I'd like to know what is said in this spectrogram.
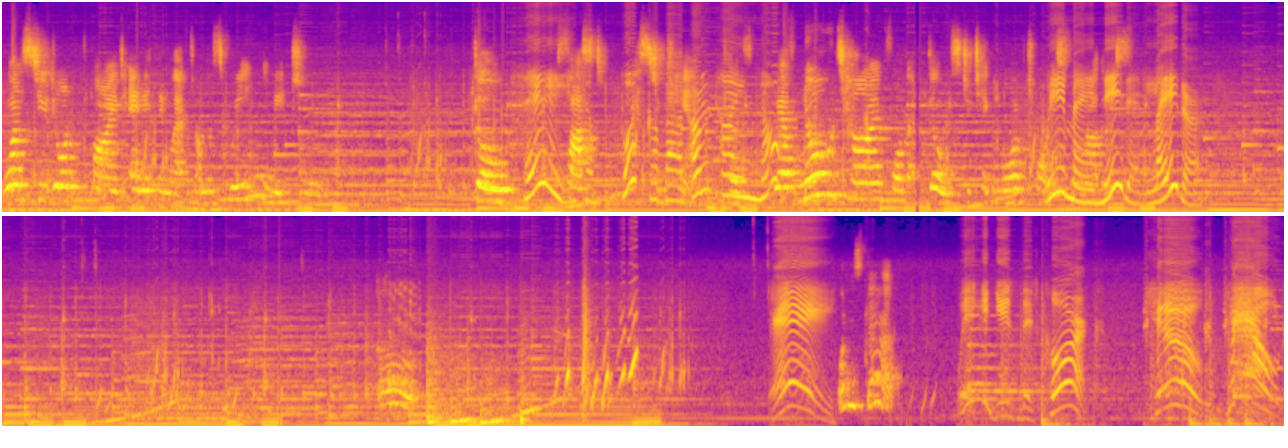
once you don't find anything left on the screen, you need to go Hey, fast as you can. because. We have no time for that ghost to take more toys. We may need it later. Oh, Hey, what is that? we can use this cork to build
